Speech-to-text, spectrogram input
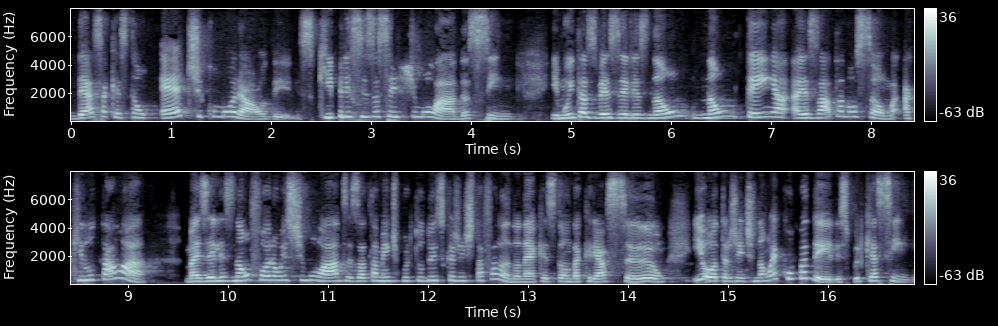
dessa questão ético-moral deles, que precisa ser estimulada, sim. E muitas vezes eles não, não têm a, a exata noção, aquilo está lá mas eles não foram estimulados exatamente por tudo isso que a gente está falando, né? A questão da criação e outra, gente, não é culpa deles, porque assim,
